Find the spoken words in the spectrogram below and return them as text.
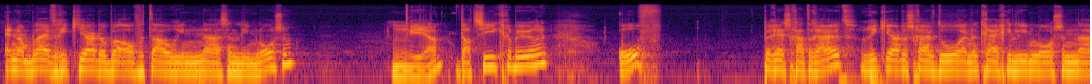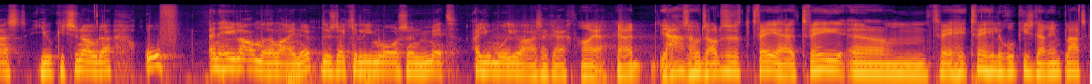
en dan blijft Ricciardo bij Alfa Tauri naast een Liam Lawson. Ja. Dat zie ik gebeuren. Of Perez gaat eruit, Ricciardo schuift door en dan krijg je Liam Lawson naast Yuki Tsunoda. Of een hele andere line-up. Dus dat je Liam Lawson met Ayumu Iwasa krijgt. Oh ja, ja, ja zo zouden ze twee, uh, twee, um, twee, twee hele rookies daarin plaatsen.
